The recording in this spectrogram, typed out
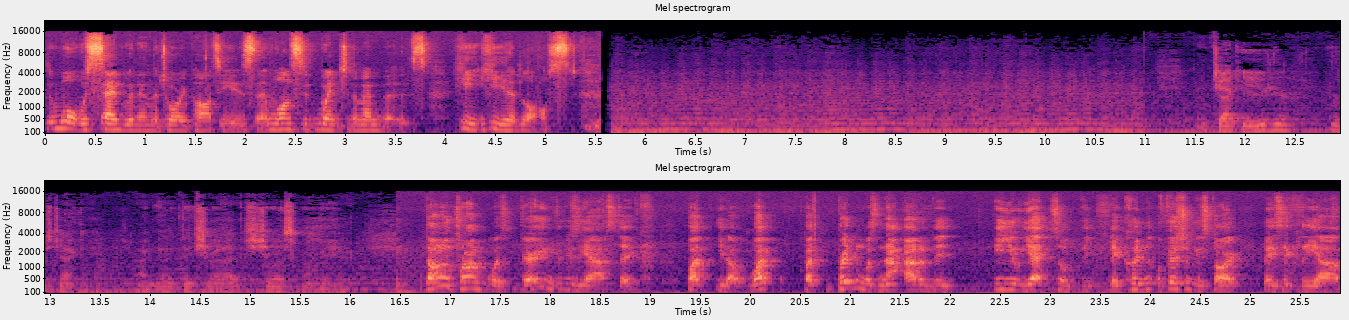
what was said within the Tory party is that once it went to the members, he, he had lost. Jackie, are you here? Where's Jackie? I think she was, she was going to be here. Donald Trump was very enthusiastic, but you know what but Britain was not out of the EU yet, so the, they couldn't officially start basically uh,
